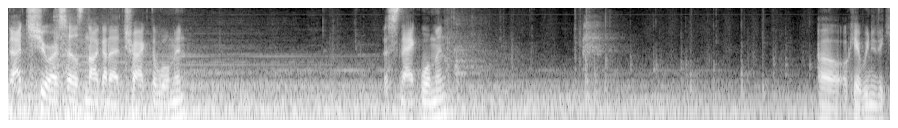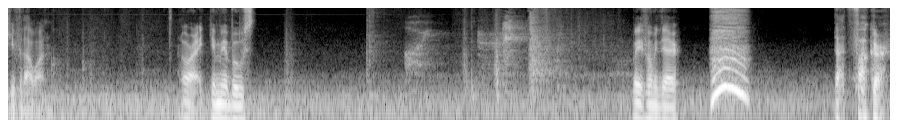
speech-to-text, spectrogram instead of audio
That sure as hell's not gonna attract the woman. The snack woman. Oh, okay, we need a key for that one. Alright, give me a boost. Wait for me there. that fucker.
